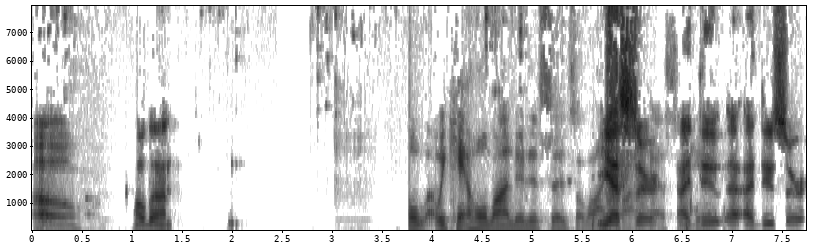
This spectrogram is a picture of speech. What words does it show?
Oh. Hold on. Well, we can't hold on, dude. It's it's a lot. yes, sir. We I do. I, I do, sir.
